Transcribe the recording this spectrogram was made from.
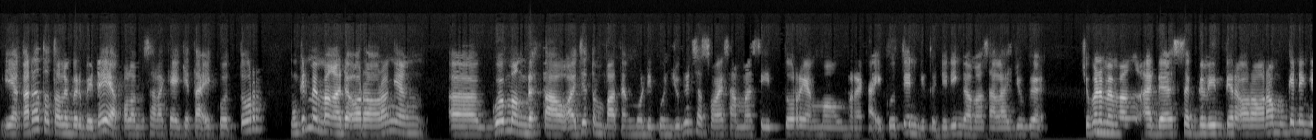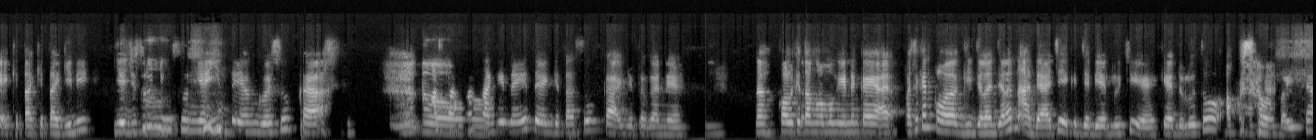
ya karena totalnya berbeda ya. Kalau misalnya kayak kita ikut tour mungkin memang ada orang-orang yang uh, gue emang udah tahu aja tempat yang mau dikunjungin sesuai sama si tour yang mau mereka ikutin gitu. Jadi nggak masalah juga cuman hmm. memang ada segelintir orang-orang mungkin yang kayak kita kita gini ya justru hmm. nyusunnya itu yang gue suka pasang-pasanginnya itu yang kita suka gitu kan ya hmm. Nah, kalau kita ngomongin yang kayak, pasti kan kalau lagi jalan-jalan ada aja ya kejadian lucu ya. Kayak dulu tuh aku sama Mbak Ika,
